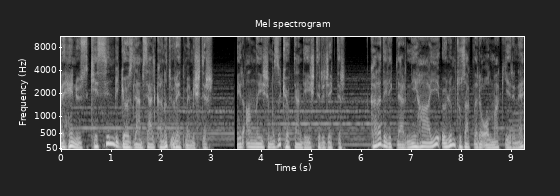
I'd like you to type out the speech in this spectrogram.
ve henüz kesin bir gözlemsel kanıt üretmemiştir. Bir anlayışımızı kökten değiştirecektir. Kara delikler nihai ölüm tuzakları olmak yerine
